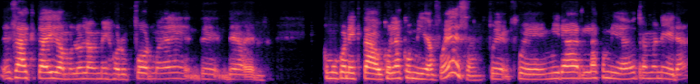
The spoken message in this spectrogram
exacta, digámoslo, la mejor forma de, de, haber como conectado con la comida fue esa, fue, fue mirar la comida de otra manera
